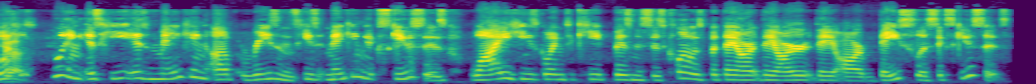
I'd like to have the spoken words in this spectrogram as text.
What yes. he's doing is he is making up reasons. He's making excuses why he's going to keep businesses closed, but they are they are they are baseless excuses.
